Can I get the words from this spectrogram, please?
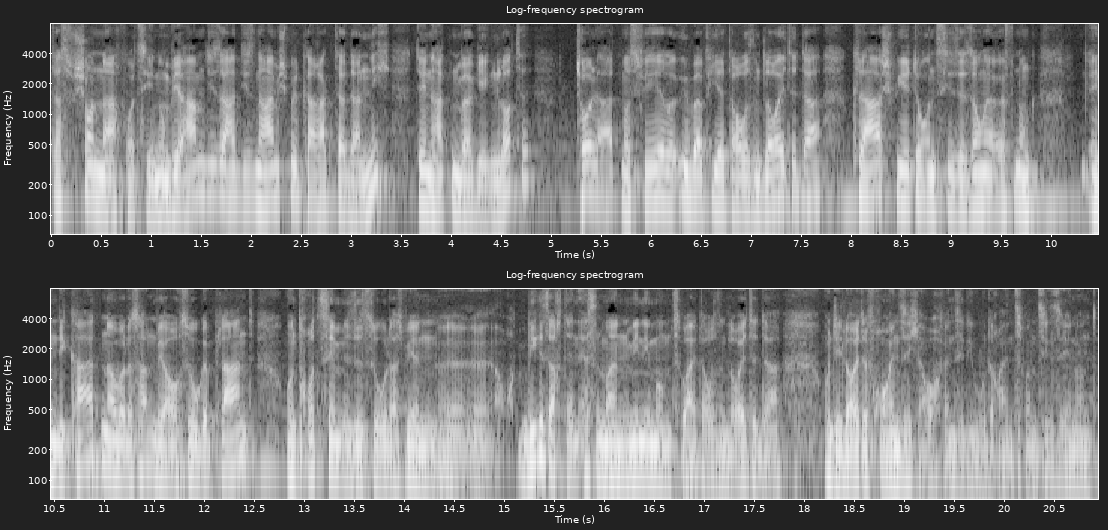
das schon nachvollziehen. Und wir haben diese, diesen Heimspielcharakter dann nicht. Den hatten wir gegen Lotte tolle Atmosphäre, über 4000 Leute da. Klar spielte uns die Saisoneröffnung in die Karten, aber das hatten wir auch so geplant. Und trotzdem ist es so, dass wir, äh, auch, wie gesagt, in Essen waren Minimum 2000 Leute da. Und die Leute freuen sich auch, wenn sie die U23 sehen. Und,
